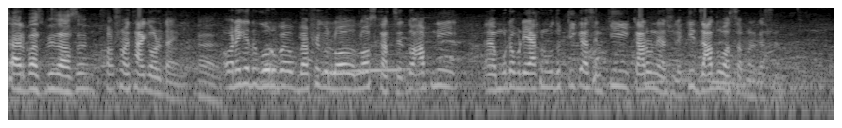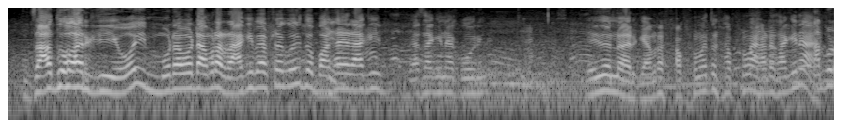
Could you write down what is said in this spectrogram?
চার পাঁচ পিস আছে। সবসময় থাকে অল টাইম হ্যাঁ। অনেকে তো গরু ব্যবসা করে লস খাচ্ছে। তো আপনি মোটামুটি এখন মতো ঠিক আছেন? কি কারণে আসলে? কি জাদু আছে আপনার কাছে? জাদু আর কি ওই মোটামুটি আমরা রাখি ব্যবসা করি তো বাসায় রাখি বেচা কিনা করি। এই জন্য আর কি আমরা সবসময় তো সবসময় হাটে থাকি না। তারপর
